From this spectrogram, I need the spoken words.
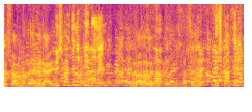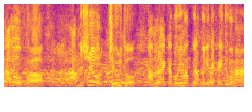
বিশ পার্সেন্ট তো নাই। বিশ পার্সেন্টে কি বলেন? বিশ পার্সেন্টে ভালো। হ্যাঁ। আপনি শিওর শিউর তো। আমরা একটা পরিমাপ করে আপনাকে দেখাই দিব হ্যাঁ?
